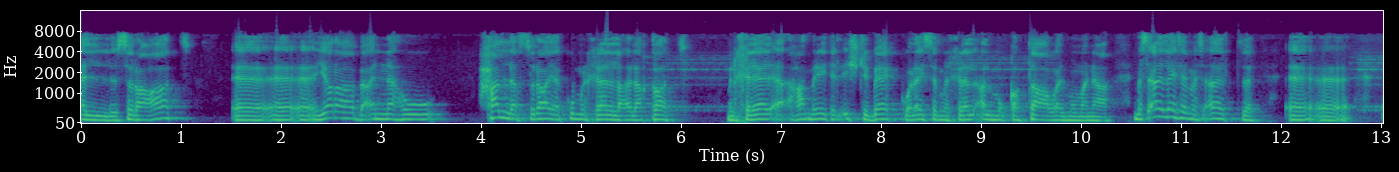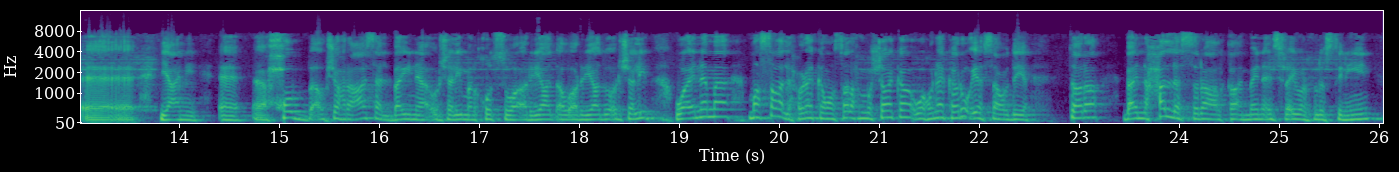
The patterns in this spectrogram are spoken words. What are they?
الصراعات يرى بأنه حل الصراع يكون من خلال العلاقات من خلال عملية الاشتباك وليس من خلال المقاطعة والممانعة مسألة ليس مسألة آه، آه، آه، يعني حب أو شهر عسل بين أورشليم القدس والرياض أو الرياض وأورشليم وإنما مصالح هناك مصالح مشتركة وهناك رؤية سعودية ترى بأن حل الصراع القائم بين إسرائيل والفلسطينيين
